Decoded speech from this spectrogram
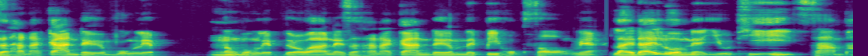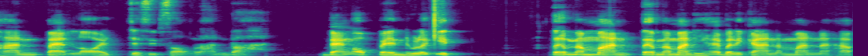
สถานการณ์เดิมวงเล็บอืม ต้องวงเล็บด้วยว่าในสถานการณ์เดิมในปี 62 เนี่ยรายได้รวมเนี่ยอยู่ที่ 3,872 ล้านบาท แบ่งออกเป็นธุรกิจเติมน้ำมัน เติมน้ำมันที่ให้บริการน้ำมันนะครับ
